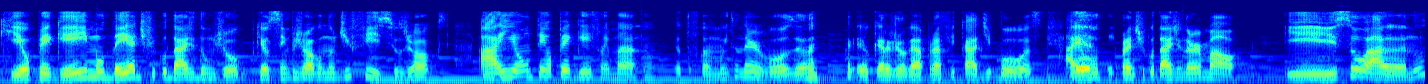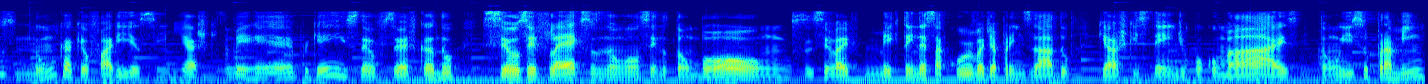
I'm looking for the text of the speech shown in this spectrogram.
que eu peguei e mudei a dificuldade de um jogo, porque eu sempre jogo no difícil os jogos. Aí ontem eu peguei e falei, mano, eu tô ficando muito nervoso, eu, eu quero jogar para ficar de boas. Aí eu mudei pra dificuldade normal. E isso há anos nunca que eu faria, assim. E acho que também é porque é isso, né? Você vai ficando. Seus reflexos não vão sendo tão bons. Você vai meio que tendo essa curva de aprendizado que acho que estende um pouco mais. Então, isso para mim,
